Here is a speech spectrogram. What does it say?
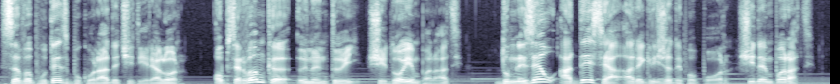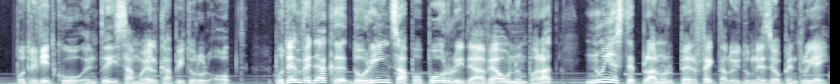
să vă puteți bucura de citirea lor. Observăm că în întâi și doi împărați, Dumnezeu adesea are grijă de popor și de împărați. Potrivit cu 1 Samuel capitolul 8, putem vedea că dorința poporului de a avea un împărat nu este planul perfect al lui Dumnezeu pentru ei,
